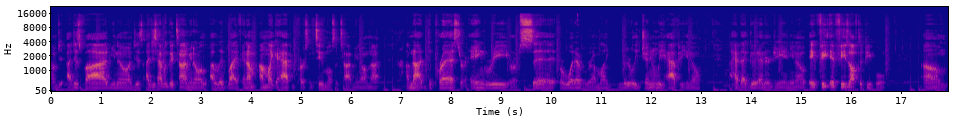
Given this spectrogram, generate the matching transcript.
I'm just, I just vibe, you know. I just I just have a good time, you know. I live life, and I'm I'm like a happy person too most of the time, you know. I'm not I'm not depressed or angry or upset or whatever. I'm like literally genuinely happy, you know. I have that good energy, and you know, it it feeds off to people. Um,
